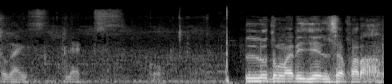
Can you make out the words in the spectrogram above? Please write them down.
तो गाइस लेट्स उल्लू तुम्हारी जेल से फरार।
